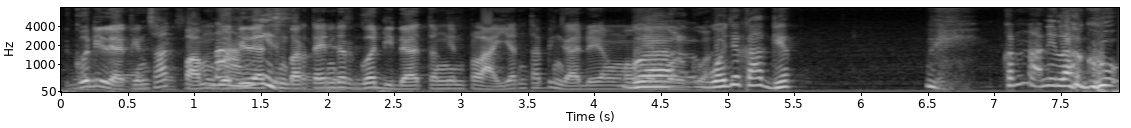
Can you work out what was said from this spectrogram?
Gue diliatin satpam, gue diliatin bartender, gue didatengin pelayan tapi nggak ada yang mau gua nyenggol gua. gua aja kaget. Wih, kena nih lagu.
